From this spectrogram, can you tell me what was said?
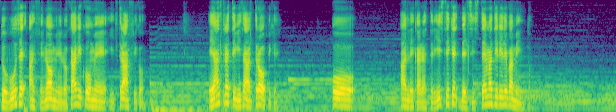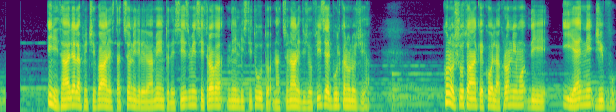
dovute ai fenomeni locali come il traffico, e altre attività altropiche o alle caratteristiche del sistema di rilevamento. In Italia la principale stazione di rilevamento dei sismi si trova nell'Istituto Nazionale di Geofisica e Vulcanologia, conosciuto anche con l'acronimo di INGV,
